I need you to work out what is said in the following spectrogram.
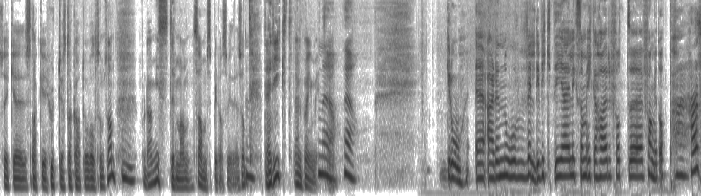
Så ikke snakke hurtig stakkato og voldsomt sånn, Mm. for da mister man samspill osv. Så, videre. så det er rikt, det er hele poenget mitt. Ja, ja. Gro, eh, er det noe veldig viktig jeg liksom ikke har fått eh, fanget opp her?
